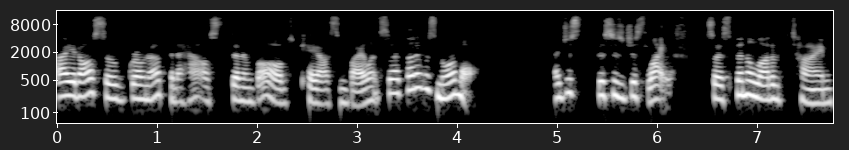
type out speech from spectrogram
I had also grown up in a house that involved chaos and violence. So I thought it was normal. I just, this is just life. So I spent a lot of time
